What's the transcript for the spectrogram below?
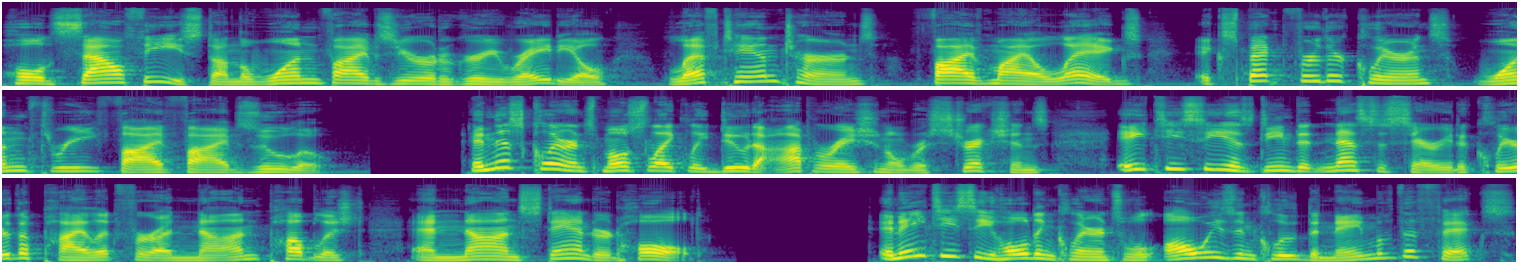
hold southeast on the 150 degree radial, left hand turns, 5 mile legs, expect further clearance 1355 Zulu. In this clearance, most likely due to operational restrictions, ATC has deemed it necessary to clear the pilot for a non published and non standard hold. An ATC holding clearance will always include the name of the fix,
